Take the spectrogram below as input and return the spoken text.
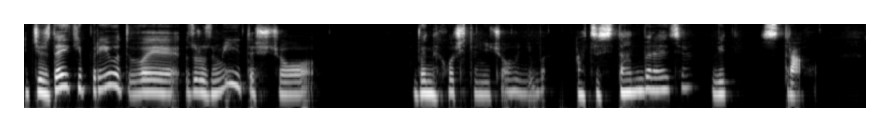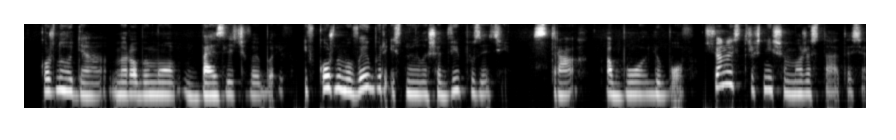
І через деякий період ви зрозумієте, що ви не хочете нічого, ніби. А цей стан береться від страху. Кожного дня ми робимо безліч виборів, і в кожному виборі існує лише дві позиції: страх або любов. Що найстрашніше може статися?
